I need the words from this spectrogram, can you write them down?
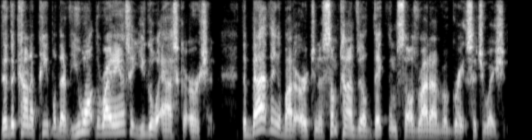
They're the kind of people that if you want the right answer, you go ask an urchin. The bad thing about an urchin is sometimes they'll dig themselves right out of a great situation,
